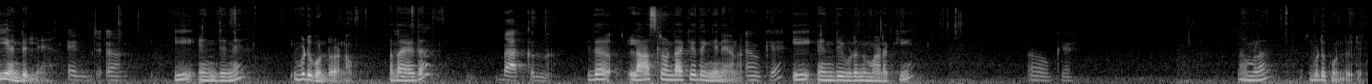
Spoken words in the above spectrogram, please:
ഈ എൻഡില്ലേ? എൻഡ് ഈ എൻഡിനെ ഇവിടെ കൊണ്ടുവരണം. അതായത് ബാക്കിന്ന്. ഇത് ലാസ്റ്റ് ഉണ്ടാക്കിയത് ഇങ്ങനെയാണ്. ഈ എൻഡ് ഇവിടെ നിന്ന് മടക്കി ഓക്കെ നമ്മൾ ഇവിടെ കൊണ്ടുവരും.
